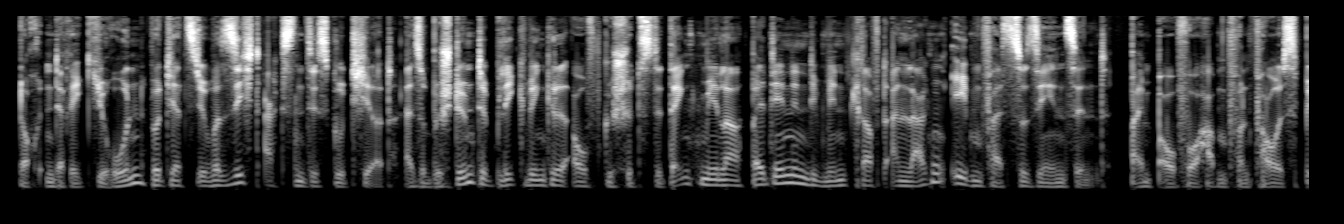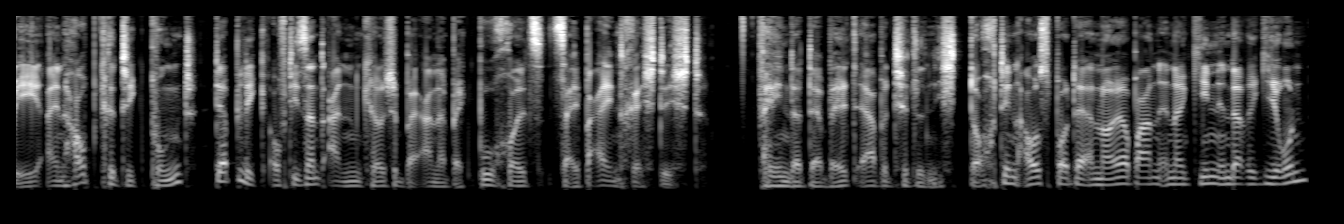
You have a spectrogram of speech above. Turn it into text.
Doch in der Region wird jetzt über Sichtachsen diskutiert, also bestimmte Blickwinkel auf geschützte Denkmäler, bei denen die Windkraftanlagen ebenfalls zu sehen sind. Beim Bauvorhaben von VSB ein Hauptkritikpunkt, der Blick auf die St. Annenkirche bei Annaberg-Buchholz sei beeinträchtigt. Verhindert der Welterbetitel nicht doch den Ausbau der erneuerbaren Energien in der Region?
